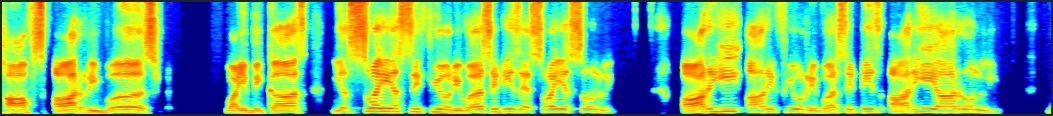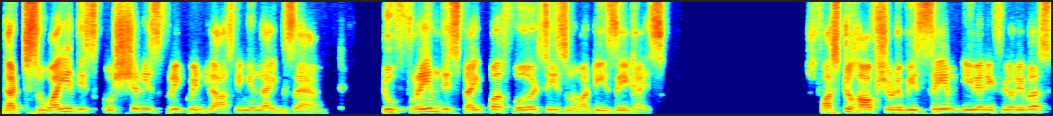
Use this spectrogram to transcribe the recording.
halves are reversed. Why? Because SYS, if you reverse it is SYS only. RER, if you reverse it is RER only. That's why this question is frequently asking in the exam. To frame this type of words is not easy, guys. First half should be same even if you reverse.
